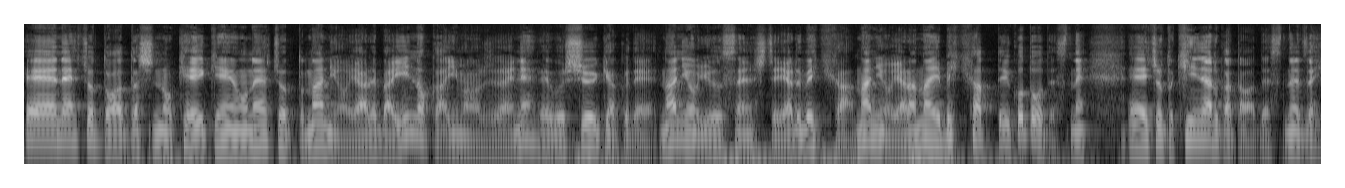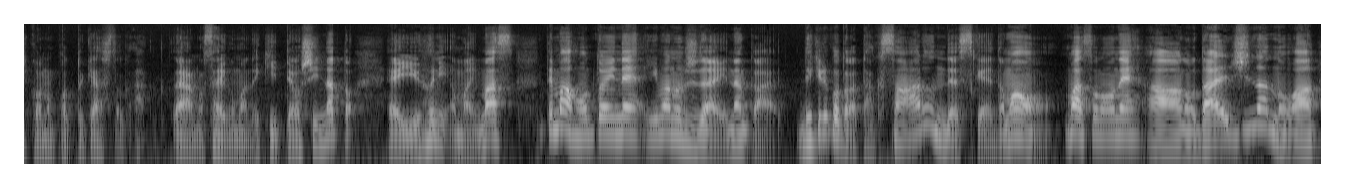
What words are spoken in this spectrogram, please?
えー、ね、ちょっと私の経験をね、ちょっと何をやればいいのか、今の時代ね、ウェブ集客で何を優先してやるべきか、何をやらないべきかっていうことをですね、えー、ちょっと気になる方はですね、ぜひこのポッドキャストが、あの、最後まで聞いてほしいなというふうに思います。で、まあ本当にね、今の時代なんかできることがたくさんあるんですけれども、まあそのね、あの、大事なのは、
